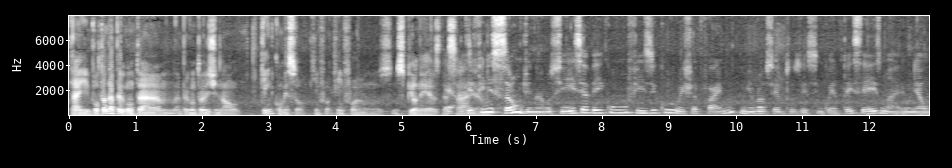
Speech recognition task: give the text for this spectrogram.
Tá, e voltando à pergunta, à pergunta original, quem começou? Quem, for, quem foram os, os pioneiros É, dessa a área? definição de nanociência veio com o físico Richard Feynman, em 1956, numa reunião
